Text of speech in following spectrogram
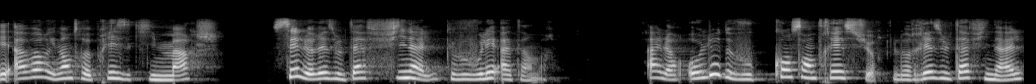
et avoir une entreprise qui marche, c'est le résultat final que vous voulez atteindre. Alors, au lieu de vous concentrer sur le résultat final,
